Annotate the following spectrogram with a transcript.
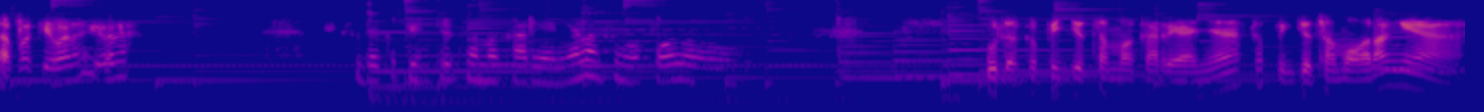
Apa gimana gimana? sudah kepincut sama karyanya langsung nge-follow Udah kepincut sama karyanya, kepincut sama orangnya.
